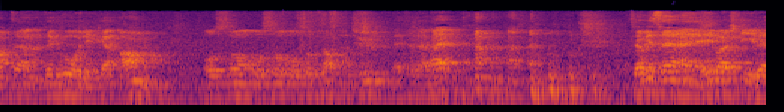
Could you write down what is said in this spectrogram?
at eh, det går ikke an å så- prate tull etter det her. Skal vi se i vers 4.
